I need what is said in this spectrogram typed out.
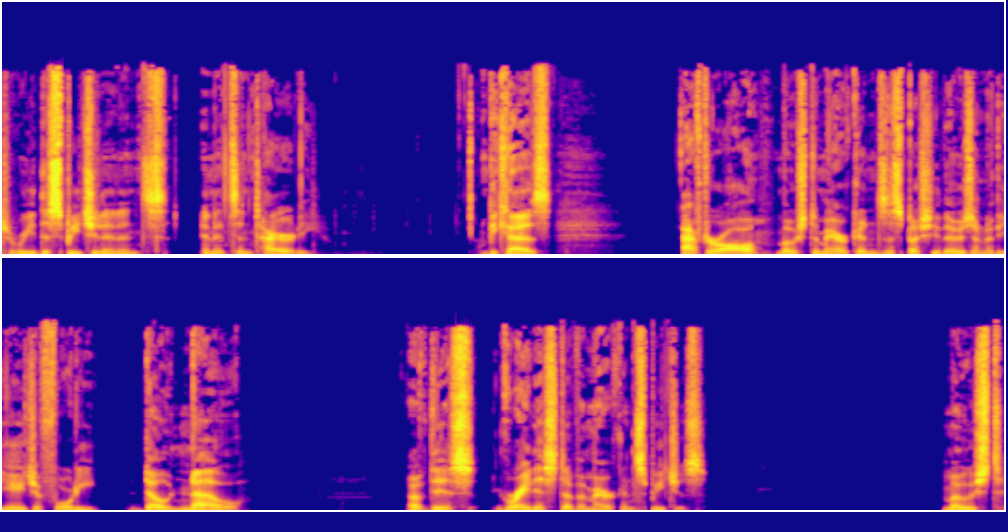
to read the speech in its, in its entirety. Because, after all, most Americans, especially those under the age of 40, don't know of this greatest of American speeches. Most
